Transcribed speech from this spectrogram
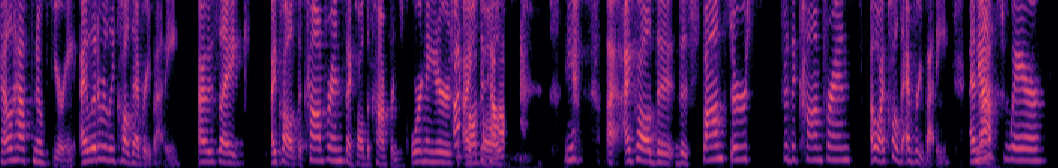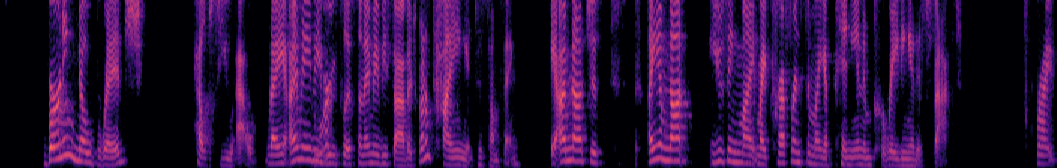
Hell hath no fury. I literally called everybody. I was like, I called the conference. I called the conference coordinators. I called the cops. Yeah, I, I called the the sponsors for the conference. Oh, I called everybody, and Yeah. that's where burning no bridge helps you out, right? I may be Sure. ruthless and I may be savage, but I'm tying it to something. I'm not just. I am not using my my preference and my opinion and parading it as fact, Right.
